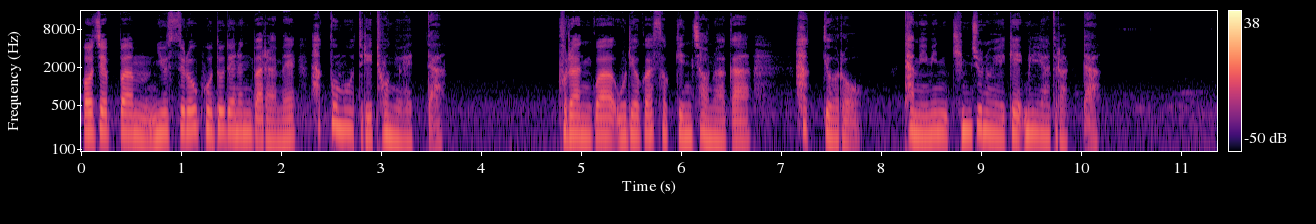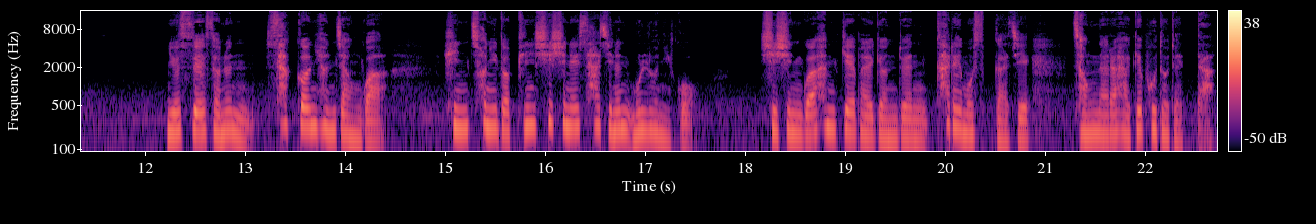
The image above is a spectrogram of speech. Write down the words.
어젯밤 뉴스로 보도되는 바람에 학부모들이 동요했다. 불안과 우려가 섞인 전화가 학교로 담임인 김준호에게 밀려들었다. 뉴스에서는 사건 현장과 흰 천이 덮인 시신의 사진은 물론이고 시신과 함께 발견된 칼의 모습까지 적나라하게 보도됐다.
